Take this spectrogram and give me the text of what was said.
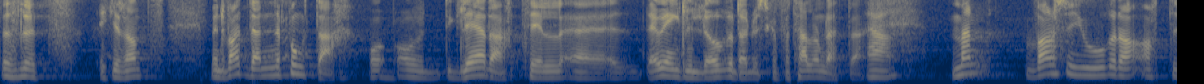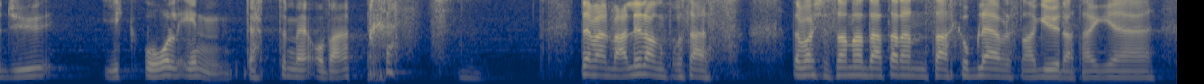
til slutt. Ikke sant? Men det var et vendepunkt der. Og, og gled deg til eh, Det er jo egentlig lørdag du skal fortelle om dette. Ja. Men hva er det som gjorde da at du gikk all in dette med å være prest? Det var en veldig lang prosess. Det var ikke sånn at dette er den sterke opplevelsen av Gud at jeg eh,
